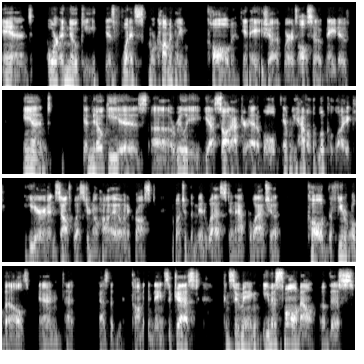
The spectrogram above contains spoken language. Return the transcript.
and or enoki is what it's more commonly called in Asia, where it's also native. And enoki is uh, a really yeah sought after edible, and we have a look-alike here in southwestern Ohio and across much of the Midwest and Appalachia called the funeral bells. And uh, as the common name suggests, consuming even a small amount of this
